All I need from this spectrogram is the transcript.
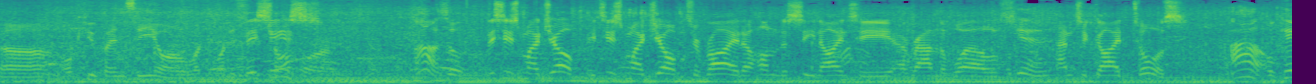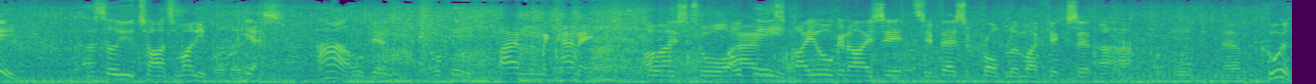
uh, occupancy or what what is This your job, is- or? Ah, so This is my job. It is my job to ride a Honda C90 around the world Yeah. and to guide tours. ah okay. Uh, So you charge money for that? Yes. Ah okay. Okay. I am the mechanic for Alright, this tour okay. and I organise it. If there's a problem, I fix it. Uh-huh. Okay. Um, cool.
